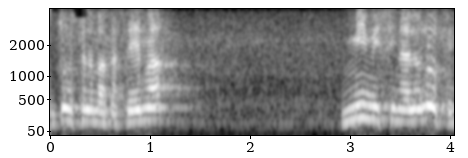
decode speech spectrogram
Mtume salama akasema mimi sina lolote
